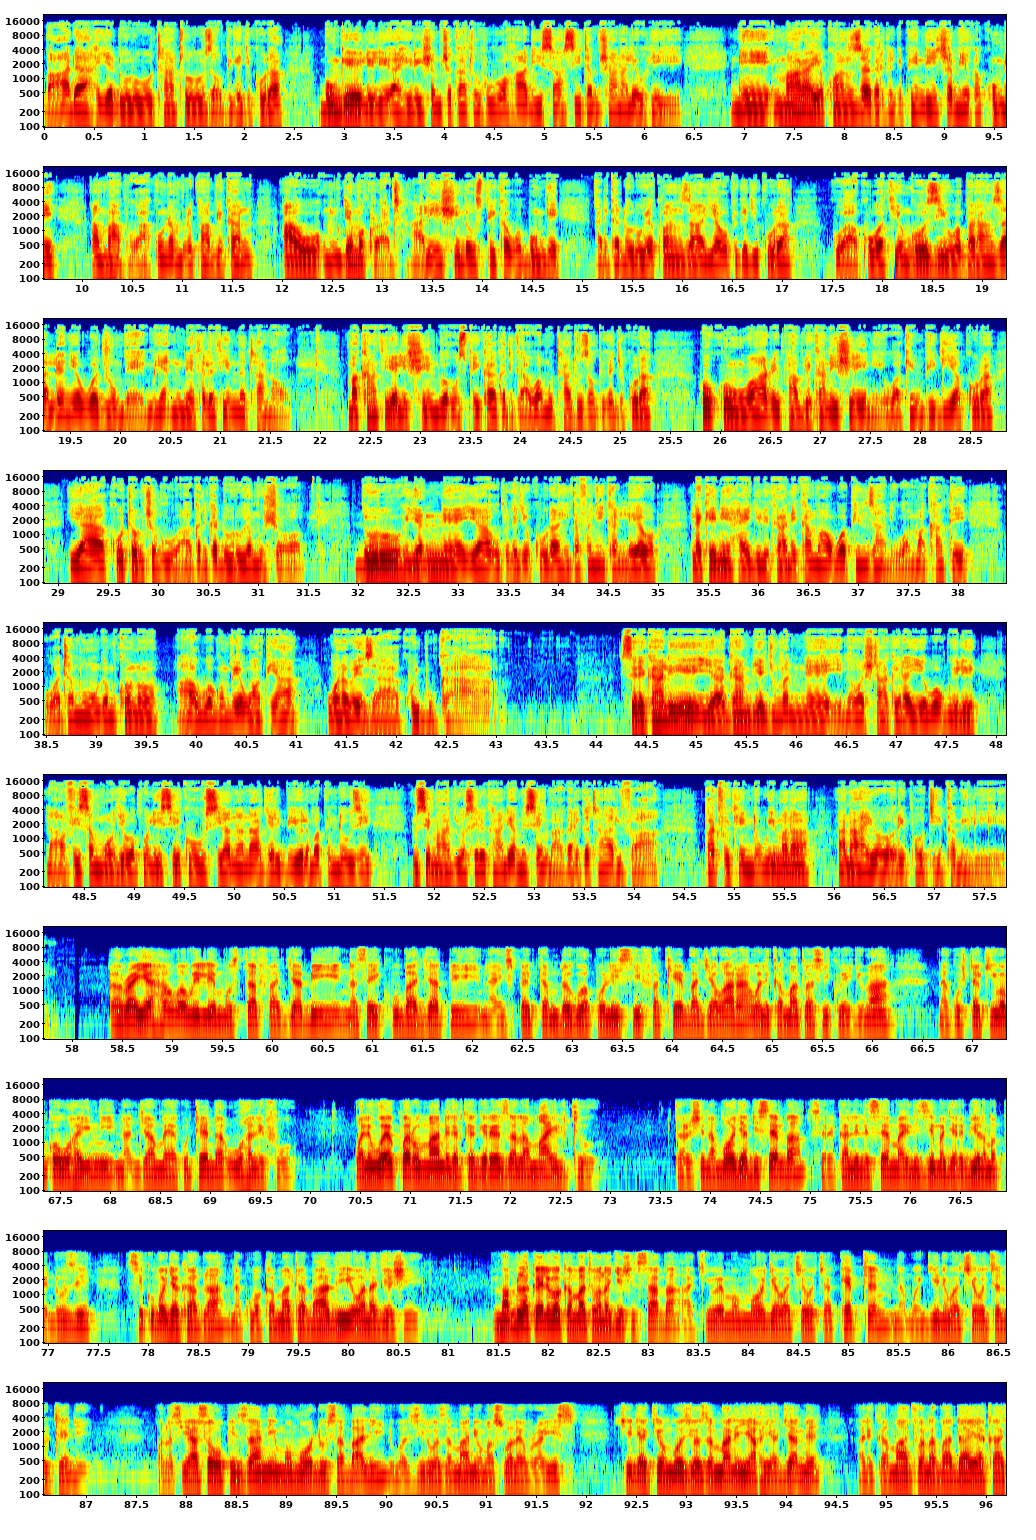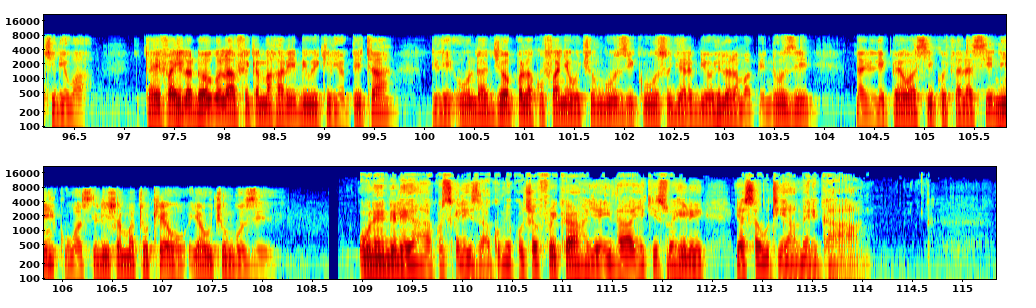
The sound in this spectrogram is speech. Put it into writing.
Baada ya duru tatu za upigaji kura, bunge liliahirisha mchakato huo hadi saa sita mchana leo hii. Ni mara ya kwanza katika kipindi cha miaka kumi ambapo hakuna mrepublican au mdemokrat aliyeshinda uspika wa bunge katika duru ya kwanza ya upigaji kura kwa kuwa kiongozi wa baraza lenye wajumbe 435. McCarthy alishindwa uspika katika awamu tatu za upigaji kura huku wa Republican 20 wakimpigia kura ya kutomchagua katika duru ya mwisho. Duru ya nne ya upigaji kura itafanyika leo, lakini haijulikani kama wapinzani wa McCarthy watamuunga mkono au wagombea wapya wanaweza kuibuka. Serikali ya Gambia Jumanne imewashtaki raia wawili na afisa mmoja wa polisi kuhusiana na jaribio la mapinduzi. Msemaji wa serikali amesema katika taarifa. Patrick Nduwimana anayo ripoti kamili. Raia hao wawili Mustafa Jabi na Saikuba Japi na inspekta mdogo wa polisi Fakeba Jawara walikamatwa siku ya Ijumaa na kushtakiwa kwa uhaini na njama ya kutenda uhalifu. Waliwekwa rumande katika gereza la Mile 2. Tarehe 21 Disemba, serikali ilisema ilizima jaribio la mapinduzi siku moja kabla na kuwakamata baadhi ya wanajeshi. Mamlaka iliwakamata wanajeshi saba akiwemo mmoja wa cheo cha captain na mwingine wa cheo cha luteni. Mwanasiasa wa upinzani Momodu Sabali, waziri wa zamani wa masuala ya urais, chini ya kiongozi wa zamani Yahya Jammeh alikamatwa na baadaye akaachiliwa. Taifa hilo dogo la Afrika Magharibi wiki iliyopita liliunda jopo la kufanya uchunguzi kuhusu jaribio hilo la mapinduzi na lilipewa siku thelathini kuwasilisha matokeo ya uchunguzi. Unaendelea kusikiliza Kumekucha Afrika ya idhaa ya Kiswahili ya Sauti ya Amerika.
